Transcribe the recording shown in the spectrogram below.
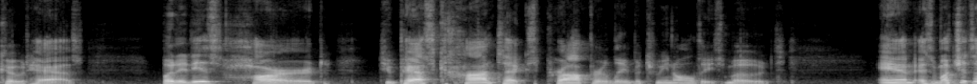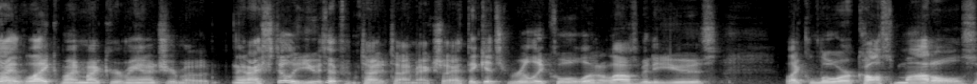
Code has. But it is hard to pass context properly between all these modes. And as much as I like my micromanager mode, and I still use it from time to time actually, I think it's really cool and allows me to use like lower cost models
